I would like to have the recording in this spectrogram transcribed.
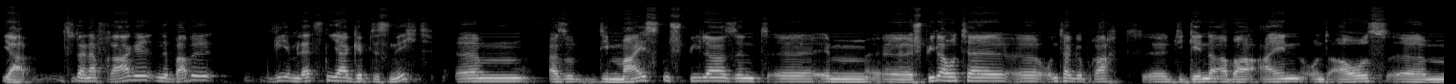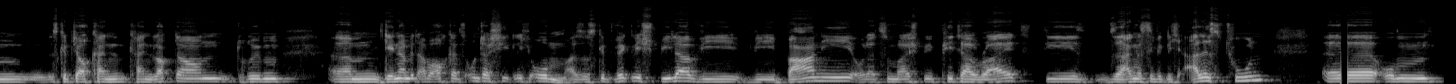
Ja, zu deiner Frage, eine Bubble wie im letzten Jahr gibt es nicht. Ähm, also die meisten Spieler sind äh, im äh, Spielerhotel äh, untergebracht. Die gehen da aber ein und aus. Ähm, es gibt ja auch keinen kein Lockdown drüben. Ähm, gehen damit aber auch ganz unterschiedlich um. Also es gibt wirklich Spieler wie, wie Barney oder zum Beispiel Peter Wright, die sagen, dass sie wirklich alles tun, äh, um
